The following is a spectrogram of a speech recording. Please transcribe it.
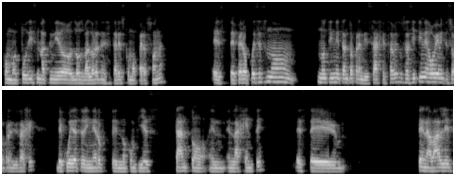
como tú dices, no ha tenido los valores necesarios como persona. Este, pero pues eso no, no tiene tanto aprendizaje, ¿sabes? O sea, sí tiene obviamente su aprendizaje de cuídate de dinero, eh, no confíes tanto en, en, la gente, este, te navales,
